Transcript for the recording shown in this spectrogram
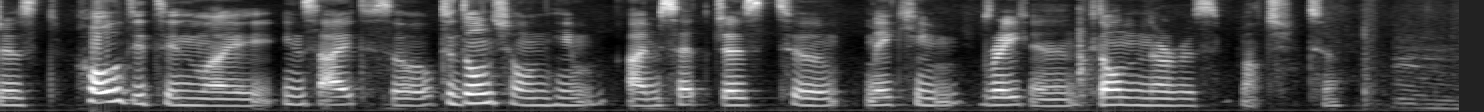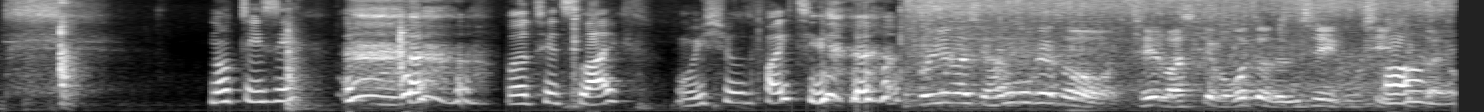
just hold it in my inside. So to don't show him I'm sad, just to make him break and don't nervous much too. Not easy, but it's life. We should fighting. 폴리나 씨 한국에서 제일 맛있게 먹었던 음식 혹시 아, 있을까요?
